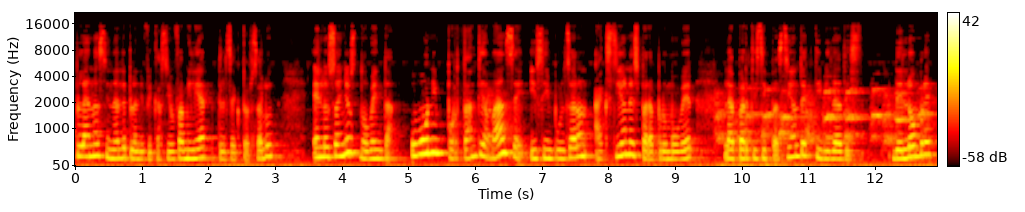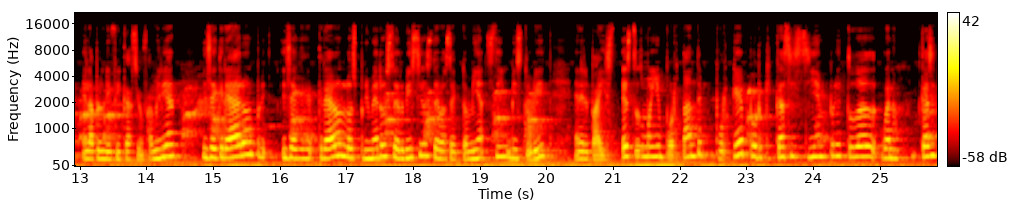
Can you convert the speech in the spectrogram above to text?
Plan Nacional de Planificación Familiar del sector salud. En los años 90 hubo un importante avance y se impulsaron acciones para promover la participación de actividades del hombre en la planificación familiar y se crearon, y se crearon los primeros servicios de vasectomía sin bisturí en el país. Esto es muy importante, ¿por qué? Porque casi siempre todas, bueno, casi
